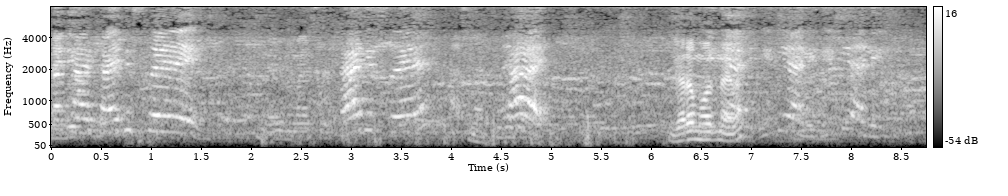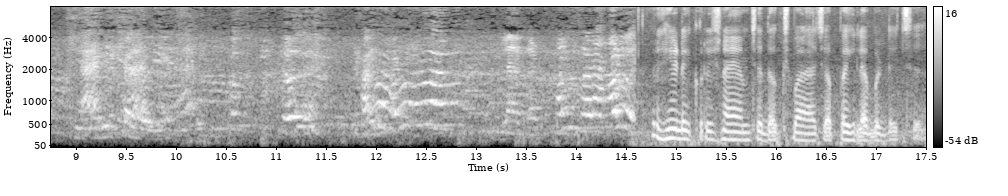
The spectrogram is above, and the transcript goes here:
काय काय दिसतंय? काय दिसतंय? काय? गरम होत नाही ना? हे डेकोरेशन आहे आमच्या दक्ष बाळाच्या पहिल्या बड्डेचं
